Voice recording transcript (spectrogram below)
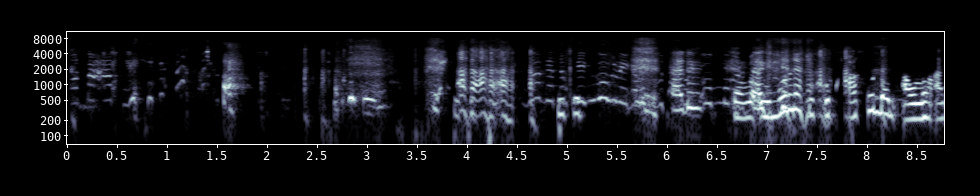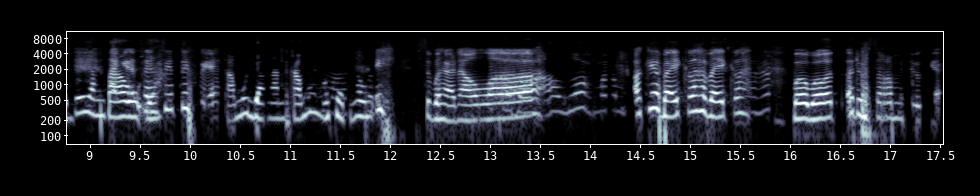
mohon maaf nih. Tersinggung nih kalau Aduh. umur. kalau umur cukup aku dan Allah aja yang tahu Agak ya sensitif ya. kamu jangan kamu tahu Ih, subhanallah. Allah. Oke, baiklah, baiklah. Bawa-bawa, aduh serem juga.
